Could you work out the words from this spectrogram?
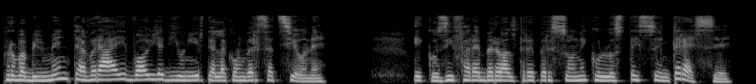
Probabilmente avrai voglia di unirti alla conversazione. E così farebbero altre persone con lo stesso interesse.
